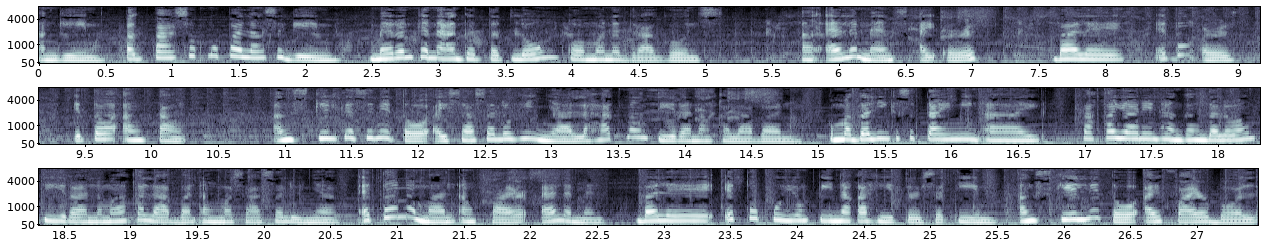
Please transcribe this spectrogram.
ang game. Pagpasok mo pa lang sa game, meron ka na agad tatlong common na dragons. Ang elements ay earth, Bale, itong Earth, ito ang tank. Ang skill kasi nito ay sasaluhin niya lahat ng tira ng kalaban. Kung magaling ka sa timing ay kakayanin hanggang dalawang tira ng mga kalaban ang masasalo niya. Ito naman ang fire element. Bale, ito po yung pinaka-hitter sa team. Ang skill nito ay fireball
